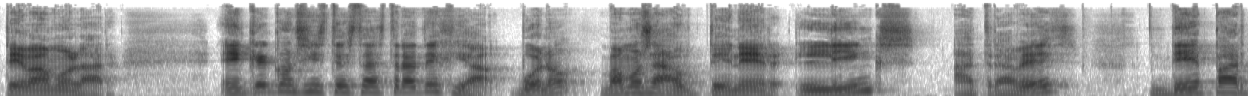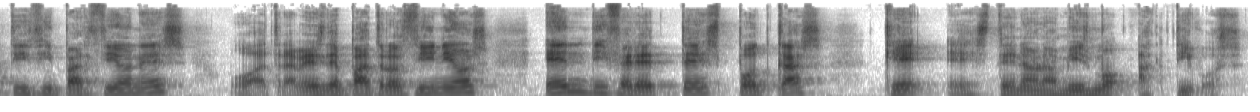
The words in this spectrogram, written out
te va a molar. ¿En qué consiste esta estrategia? Bueno, vamos a obtener links a través de participaciones o a través de patrocinios en diferentes podcasts que estén ahora mismo activos.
